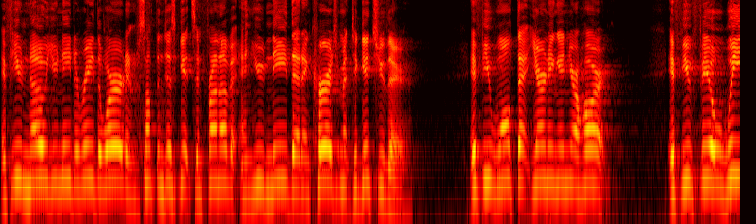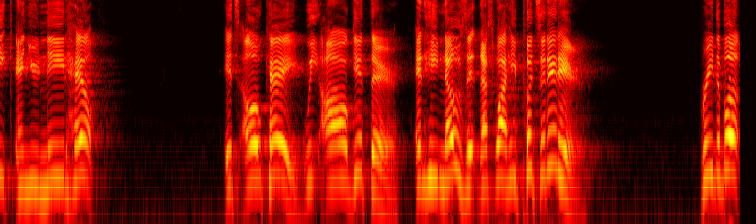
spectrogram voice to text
if you know you need to read the word and something just gets in front of it and you need that encouragement to get you there, if you want that yearning in your heart, if you feel weak and you need help, it's okay. We all get there. And He knows it. That's why He puts it in here. Read the book.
